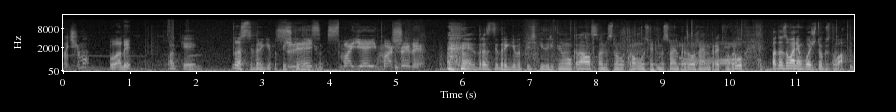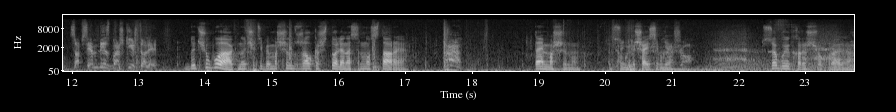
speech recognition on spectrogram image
почему. Лады. Окей. Здравствуйте, дорогие подписчики и зрители. с моей машины! Здравствуйте, дорогие подписчики и зрители моего канала. С вами снова Кромвелл. Сегодня мы с вами продолжаем играть в игру под названием Watch Dogs 2. Совсем без башки, что ли? Да чувак, ну что тебе машину жалко что ли? Она все равно старая. Дай машину. Все, не мешайся мне. Все будет хорошо, правильно.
